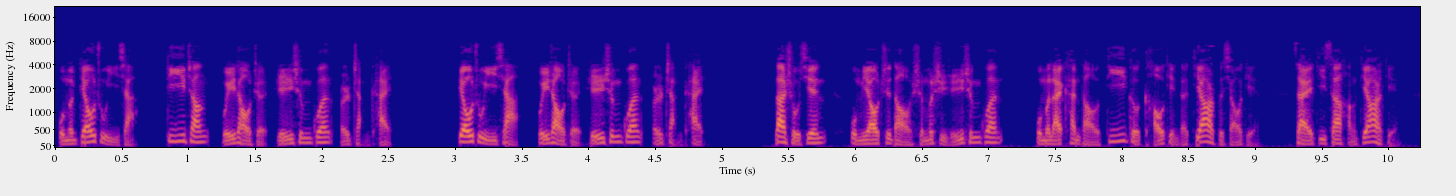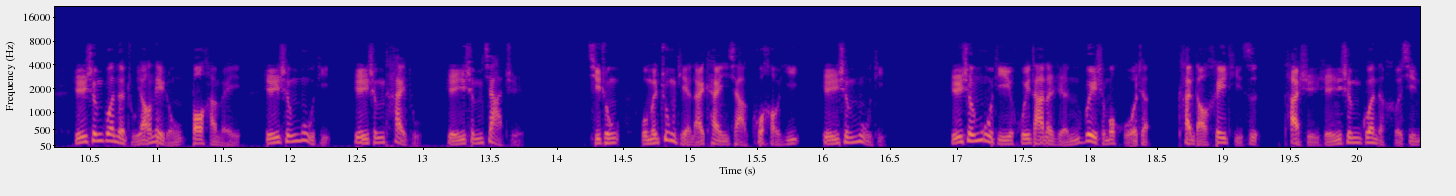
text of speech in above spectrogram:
我们标注一下，第一章围绕着人生观而展开。标注一下，围绕着人生观而展开。那首先我们要知道什么是人生观。我们来看到第一个考点的第二个小点，在第三行第二点，人生观的主要内容包含为人生目的、人生态度、人生价值。其中我们重点来看一下（括号一）人生目的。人生目的回答了人为什么活着，看到黑体字，它是人生观的核心。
